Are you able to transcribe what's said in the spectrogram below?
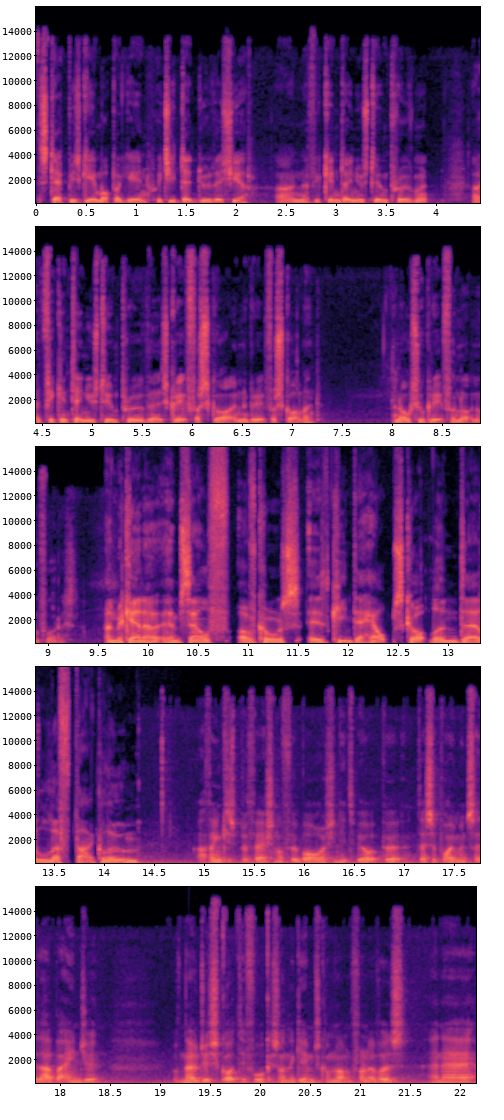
step his game up again, which he did do this year. And if he continues to improvement, uh, if he continues to improve, then it's great for Scott and great for Scotland, and also great for Nottingham Forest. And McKenna himself, of course, is keen to help Scotland uh, lift that gloom. I think as professional footballers, you need to be able to put disappointments like that behind you. We've now just got to focus on the games coming up in front of us and uh,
